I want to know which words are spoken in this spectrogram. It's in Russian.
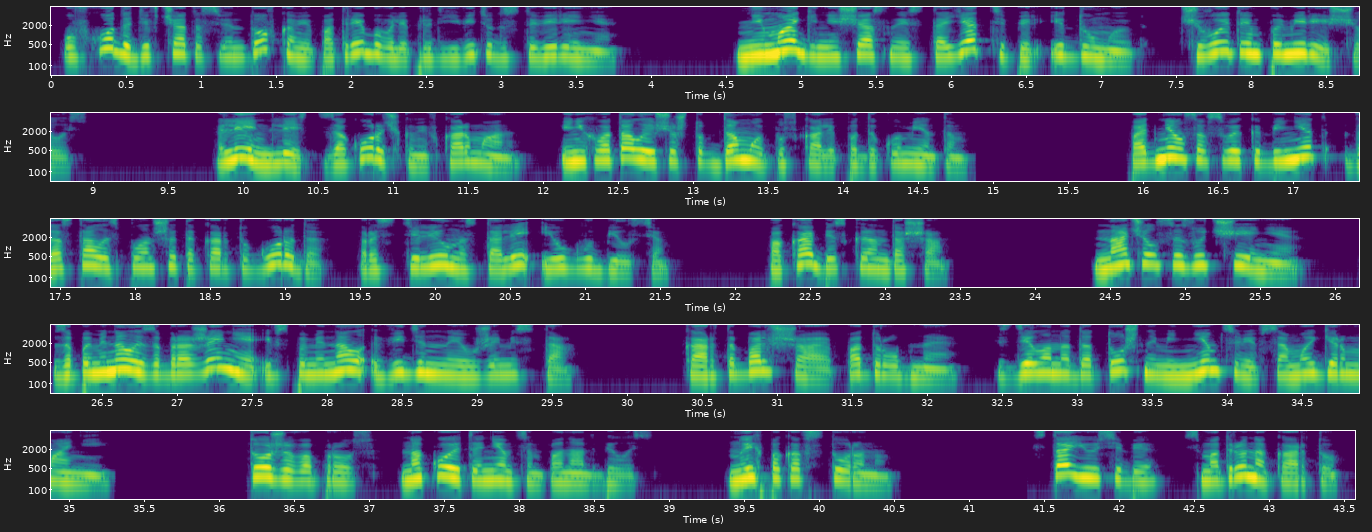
У входа девчата с винтовками потребовали предъявить удостоверение. Не маги несчастные стоят теперь и думают, чего это им померещилось. Лень лезть за корочками в карман, и не хватало еще, чтоб домой пускали по документам. Поднялся в свой кабинет, достал из планшета карту города, расстелил на столе и углубился. Пока без карандаша. Начал с изучения. Запоминал изображения и вспоминал виденные уже места. Карта большая, подробная, сделана дотошными немцами в самой Германии. Тоже вопрос, на кое это немцам понадобилось? Но их пока в сторону. Стою себе, смотрю на карту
